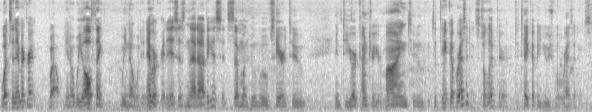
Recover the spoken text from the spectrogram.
What's an immigrant? Well, you know, we all think we know what an immigrant is. Isn't that obvious? It's someone who moves here to into your country or mine to, to take up residence, to live there, to take up a usual residence.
